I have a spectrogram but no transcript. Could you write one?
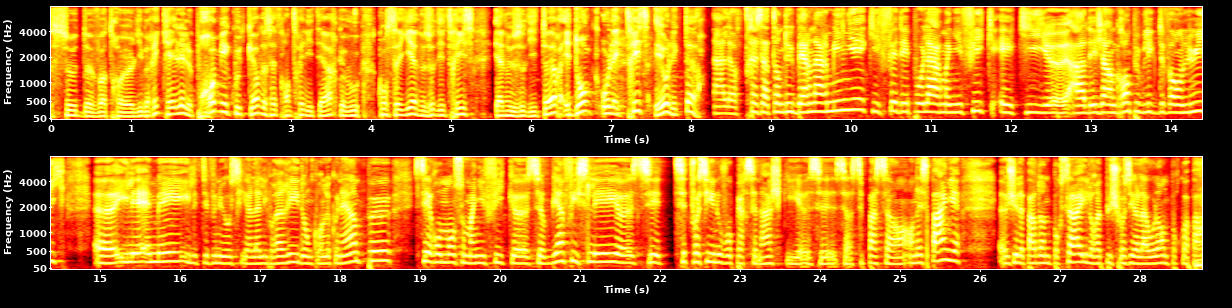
ceux de votre librairie, quel est le premier coup de cœur de cette rentrée littéraire que vous conseillez à nos auditrices et à nos auditeurs, et donc aux lectrices et aux lecteurs? Alors, très attendu, Bernard Minier, qui fait des polars magnifiques et qui a déjà un grand public devant lui. il est aimé, il était venu aussi à la librairie, donc on le connaît un peu. Ses romans sont magnifiques, c'est bien ficelé euh, c'est cette fois-ci un nouveau personnage qui euh, ça se passe en, Espagne. Euh, je le pardonne pour ça. Il aurait pu choisir la Hollande, pourquoi pas.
